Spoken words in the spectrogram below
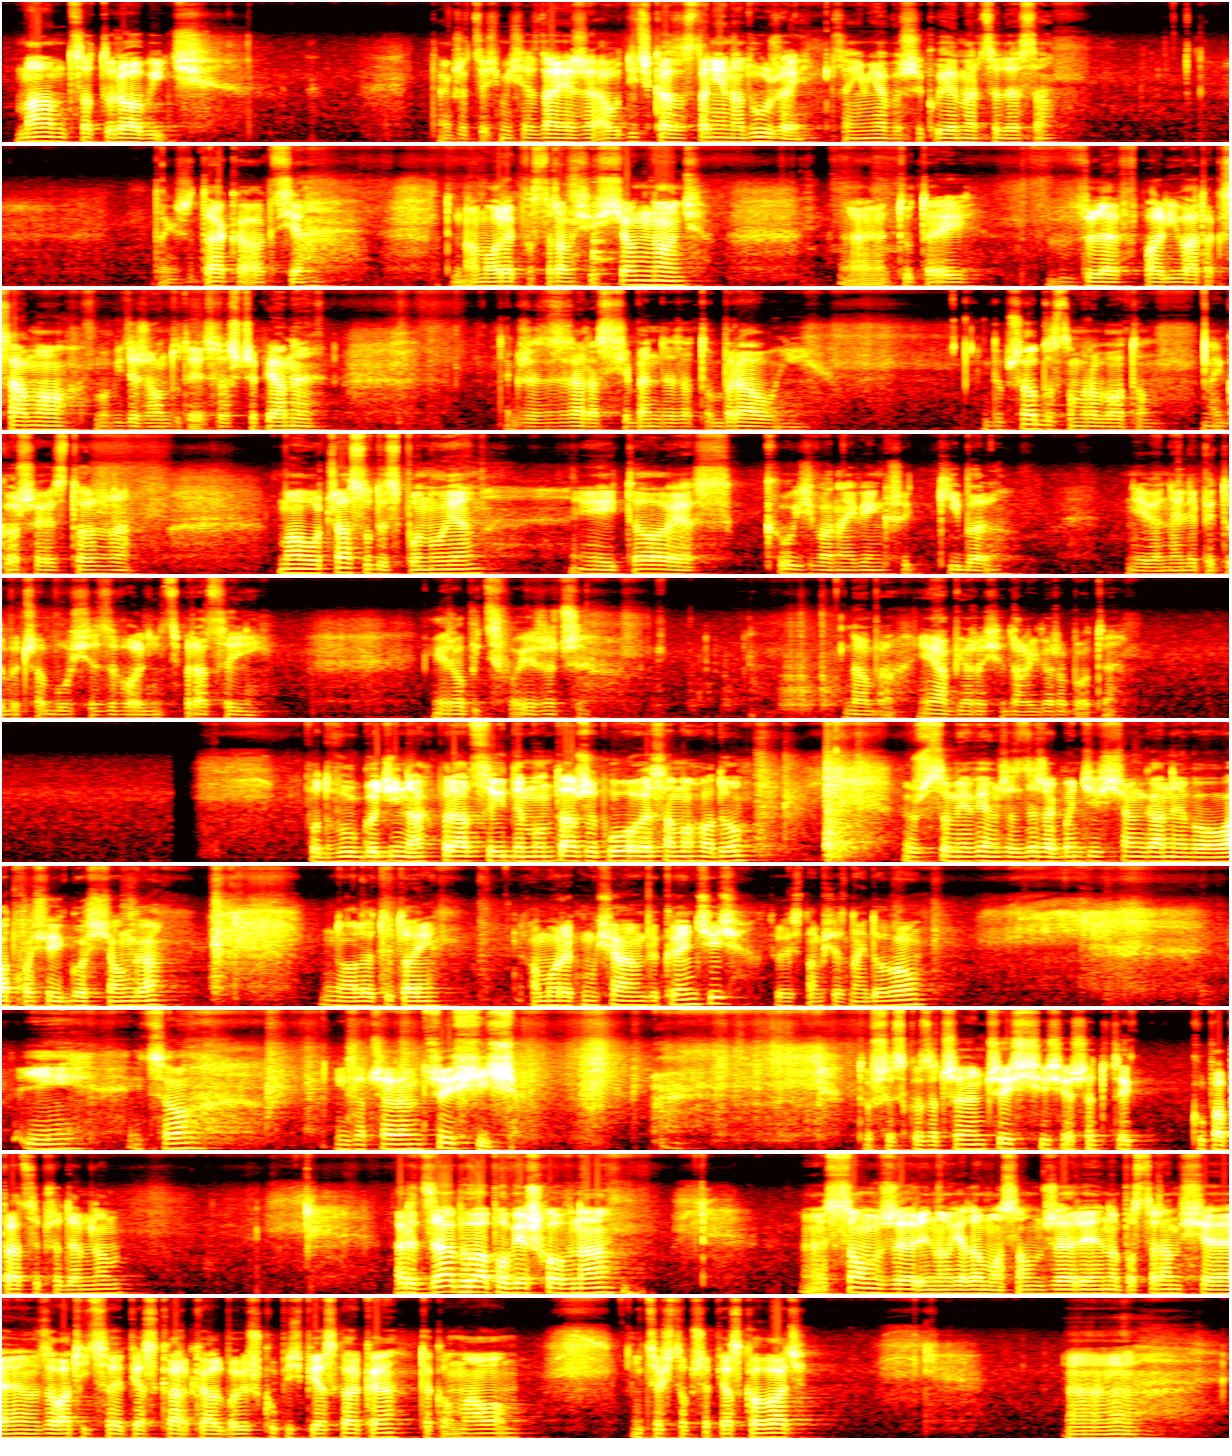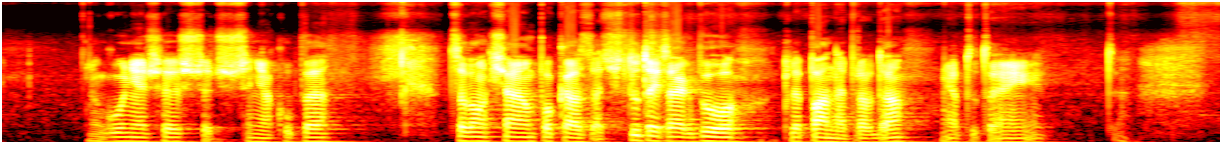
mam co tu robić. Także coś mi się zdaje, że Audiczka zostanie na dłużej, zanim ja wyszykuję Mercedesa. Także taka akcja. Ten amorek postaram się ściągnąć. E, tutaj wlew paliwa tak samo, bo widzę, że on tutaj jest rozszczepiany. Także zaraz się będę za to brał i, do przodu z tą robotą. Najgorsze jest to, że mało czasu dysponuję i to jest kuźwa największy kibel. Nie wiem, najlepiej to by trzeba było się zwolnić z pracy i, i robić swoje rzeczy. Dobra, ja biorę się dalej do roboty. Po dwóch godzinach pracy i demontażu połowy samochodu już w sumie wiem, że zderzak będzie ściągany, bo łatwo się go ściąga. No ale tutaj amorek musiałem wykręcić, który tam się znajdował. I, i co? I zacząłem czyścić. To wszystko zacząłem czyścić, jeszcze tutaj kupa pracy przede mną. Rdza była powierzchowna. E, Są wrzery, no wiadomo, są wrzery. No postaram się załatwić sobie piaskarkę albo już kupić piaskarkę, taką małą i coś to przepiaskować. Eee, ogólnie czyszczę, czyszczenia kupę. Co Wam chciałem pokazać? Tutaj tak jak było klepane, prawda? Ja tutaj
